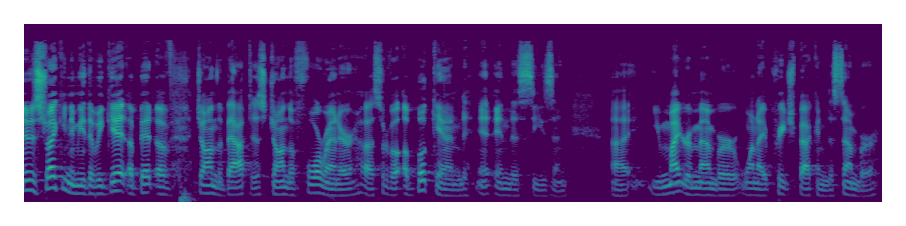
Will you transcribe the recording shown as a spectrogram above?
It is striking to me that we get a bit of John the Baptist, John the Forerunner, uh, sort of a, a bookend in, in, this season. Uh, you might remember when I preached back in December,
